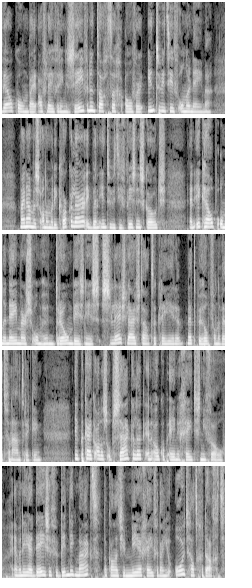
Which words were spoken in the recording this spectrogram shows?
Welkom bij aflevering 87 over intuïtief ondernemen. Mijn naam is Annemarie Kwakkelaar, ik ben intuïtief business coach en ik help ondernemers om hun droombusiness slash lifestyle te creëren met behulp van de wet van aantrekking. Ik bekijk alles op zakelijk en ook op energetisch niveau. En wanneer jij deze verbinding maakt, dan kan het je meer geven dan je ooit had gedacht.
